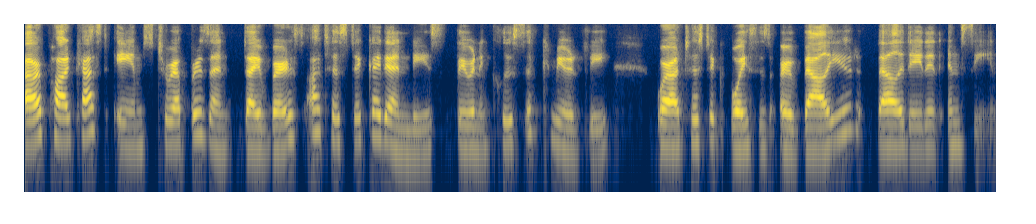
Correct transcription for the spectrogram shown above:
Our podcast aims to represent diverse autistic identities through an inclusive community where autistic voices are valued, validated, and seen.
